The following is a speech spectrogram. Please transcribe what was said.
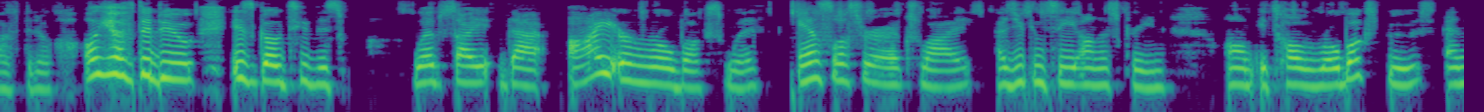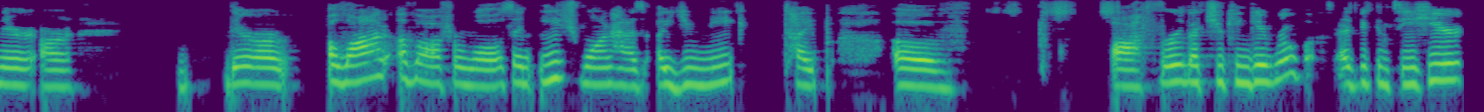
you have to do, all you have to do is go to this website that I earn Robux with, Ancestor as you can see on the screen. Um, it's called Robux Boost, and there are there are a lot of offer walls, and each one has a unique type of offer that you can get Robux. As you can see here,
